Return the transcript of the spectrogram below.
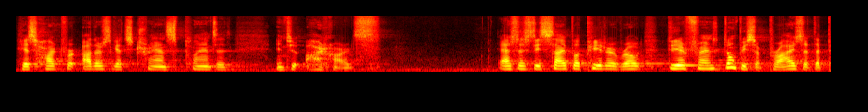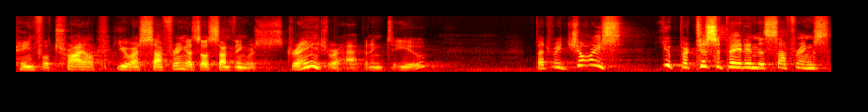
His heart for others gets transplanted into our hearts. As his disciple Peter wrote, Dear friends, don't be surprised at the painful trial you are suffering as though something strange were happening to you. But rejoice, you participate in the sufferings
